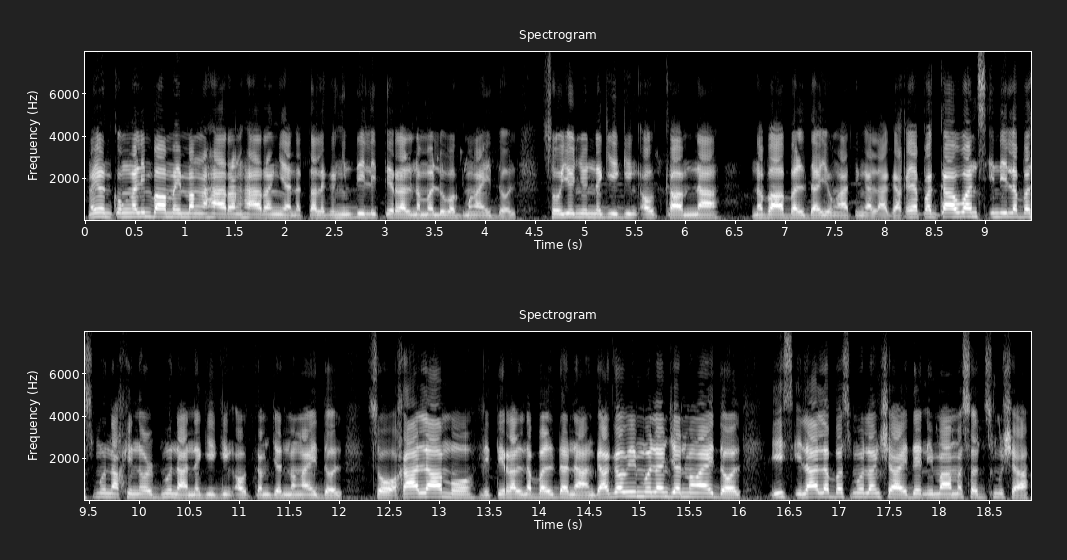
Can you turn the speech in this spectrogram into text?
Ngayon, kung halimbawa may mga harang-harang yan at talagang hindi literal na maluwag mga idol, so yun yung nagiging outcome na nababalda yung ating alaga. Kaya pagka once inilabas mo na, kinord mo na, nagiging outcome dyan mga idol. So akala mo, literal na balda na. Ang gagawin mo lang dyan mga idol is ilalabas mo lang siya, then imamassage mo siya.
